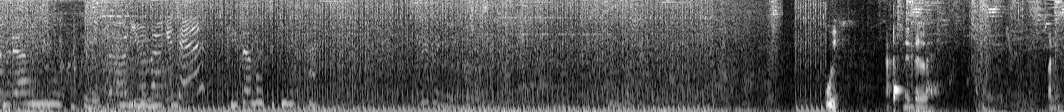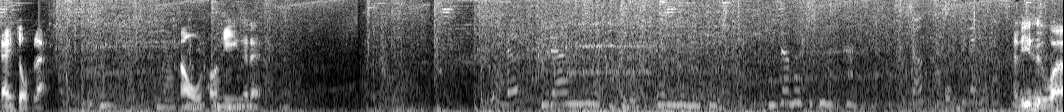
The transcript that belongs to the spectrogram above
クラウン王国の光のもとにひざまずきなさい อุ้ย อะไม่เป็นไร มันใกล้จบแล้ว เอาเท่านี้ก็ได้อันนี้ถือว่า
